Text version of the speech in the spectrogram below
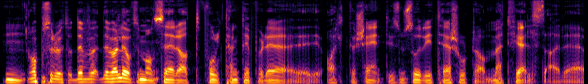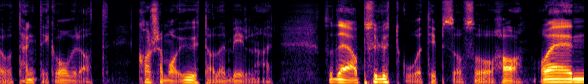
Mm, absolutt. og det, det, er veldig ofte man ser at folk tenkte for det altfor seint. De som står i T-skjorta midtfjells der eh, og tenkte ikke over at kanskje jeg må ut av den bilen her. Så det er absolutt gode tips også å ha. Og en,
